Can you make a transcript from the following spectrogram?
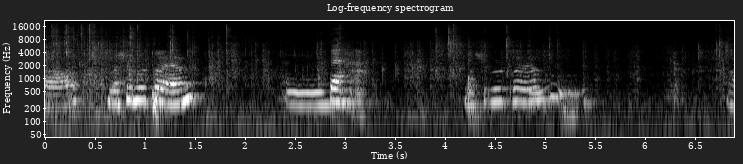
Ja. varsågod ta en Mm, Den här. varsågod ta en ja.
